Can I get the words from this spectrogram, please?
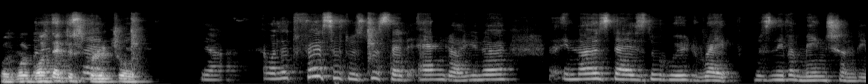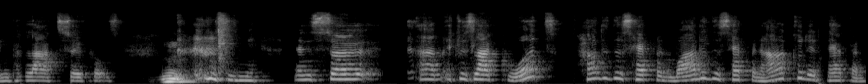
Was, was, was that the spiritual? Yeah. Well, at first it was just that anger. You know, in those days, the word rape was never mentioned in polite circles. Mm. and so um, it was like, what? How did this happen? Why did this happen? How could it happen?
